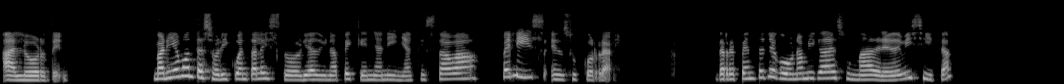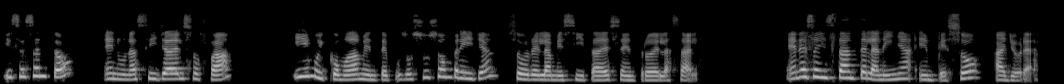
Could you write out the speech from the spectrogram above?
al orden. María Montessori cuenta la historia de una pequeña niña que estaba feliz en su corral. De repente llegó una amiga de su madre de visita y se sentó en una silla del sofá y muy cómodamente puso su sombrilla sobre la mesita de centro de la sala. En ese instante la niña empezó a llorar.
